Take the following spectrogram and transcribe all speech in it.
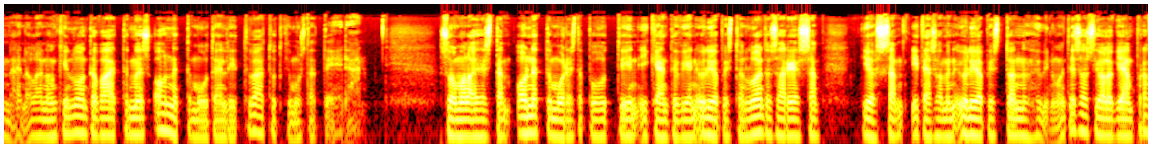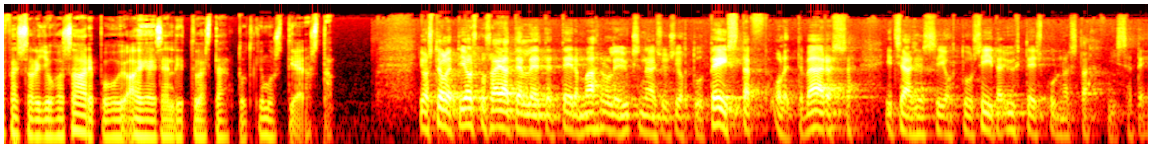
Näin ollen onkin luontevaa, että myös onnettomuuteen liittyvää tutkimusta tehdään. Suomalaisesta onnettomuudesta puhuttiin ikääntyvien yliopiston luontosarjassa, jossa Itä-Suomen yliopiston hyvinvointisosiologian professori Juho Saari puhui aiheeseen liittyvästä tutkimustiedosta. Jos te olette joskus ajatelleet, että teidän mahdollinen yksinäisyys johtuu teistä, olette väärässä. Itse asiassa se johtuu siitä yhteiskunnasta, missä te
